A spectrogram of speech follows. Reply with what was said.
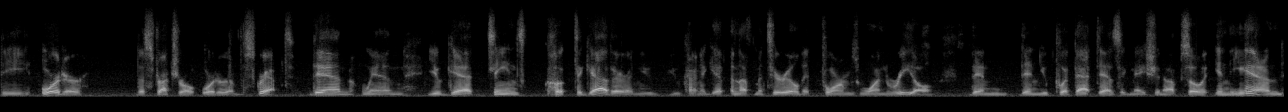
the order, the structural order of the script. Then when you get scenes hooked together and you you kind of get enough material that forms one reel then then you put that designation up. So in the end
